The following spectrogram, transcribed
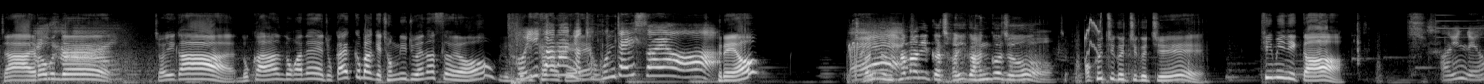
자 여러분들 저희가 녹화 안 하는 동안에 좀 깔끔하게 정리 좀 해놨어요 좀. 저희가라뇨 저 혼자 있어요. 그래요? 네. 저희는 하나니까 저희가 한 거죠 어 그치 그치 그치 팀이니까 아닌데요?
